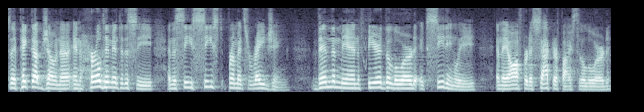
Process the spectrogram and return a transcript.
So they picked up Jonah and hurled him into the sea, and the sea ceased from its raging. Then the men feared the Lord exceedingly and they offered a sacrifice to the Lord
